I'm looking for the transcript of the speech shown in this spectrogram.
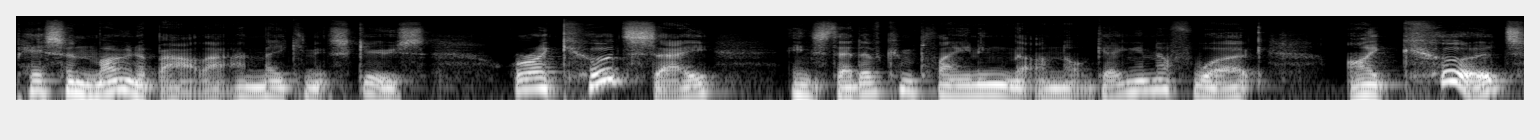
piss and moan about that and make an excuse. Or I could say, instead of complaining that I'm not getting enough work, I could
